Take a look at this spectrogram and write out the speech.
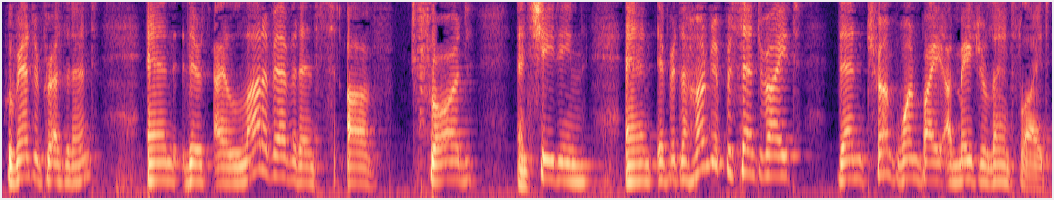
who ran for president, and there's a lot of evidence of fraud and cheating. And if it's 100% right, then Trump won by a major landslide.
